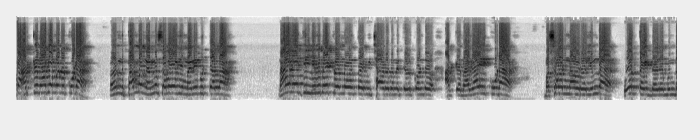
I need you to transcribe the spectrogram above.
ಅಕ್ಕನಾಗಮ್ಮನು ಕೂಡ. ನನ್ನ ತಮ್ಮ ನನ್ನ ಸಲುವಾಗಿ ಮನೆ ಬಿಟ್ಟಲ್ಲ. ನಾವ್ಯಾಕೆ ಇಲ್ಲಿ ಇರ್ಬೇಕು ಅನ್ನುವಂತ ವಿಚಾರವನ್ನು ತಿಳ್ಕೊಂಡು ಅಕ್ಕ ನಗಾಯಿ ಕೂಡ ಬಸವಣ್ಣವರ ಇಂದ ಹೋಗ್ತಾ ಇದ್ದಾಳೆ ಮುಂದ.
